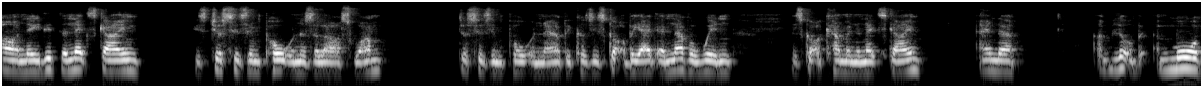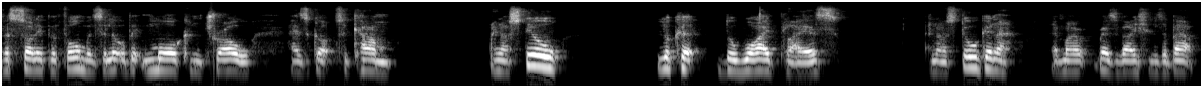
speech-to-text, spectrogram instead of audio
are needed. The next game is just as important as the last one, just as important now because it's got to be another win has got to come in the next game, and uh, a little bit more of a solid performance, a little bit more control has got to come. And I still look at the wide players, and I'm still gonna have my reservations about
